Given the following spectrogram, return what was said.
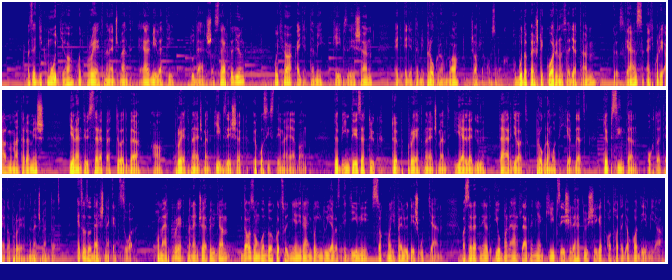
Az egyik módja, hogy projektmenedzsment elméleti tudásra szertegyünk, hogyha egyetemi képzésen, egy egyetemi programba csatlakozunk. A Budapesti Corvinus Egyetem, közgáz, egykori alma materem is jelentős szerepet tölt be a projektmenedzsment képzések ökoszisztémájában. Több intézetük, több projektmenedzsment jellegű tárgyat, programot hirdet, több szinten oktatják a projektmenedzsmentet. Ez az adás neked szól. Ha már projektmenedzser vagy ugyan, de azon gondolkodsz, hogy milyen irányba indulj el az egyéni, szakmai fejlődés útján. Ha szeretnéd jobban átlátni, milyen képzési lehetőséget adhat egy akadémia,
